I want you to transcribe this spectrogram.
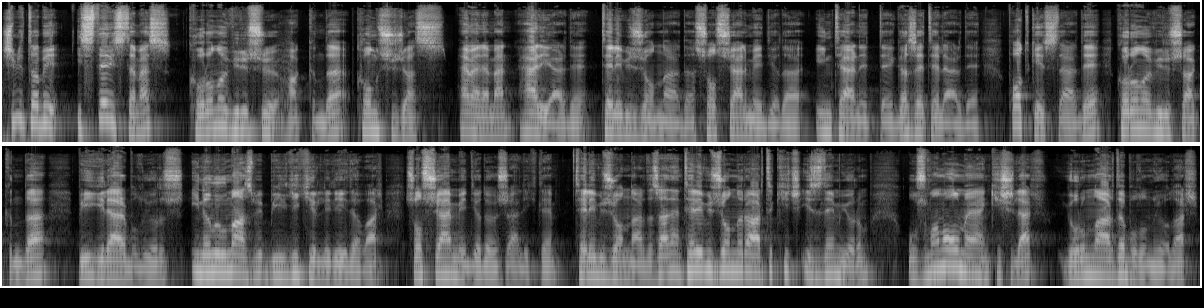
Şimdi tabii ister istemez koronavirüsü hakkında konuşacağız. Hemen hemen her yerde, televizyonlarda, sosyal medyada, internette, gazetelerde, podcastlerde koronavirüsü hakkında bilgiler buluyoruz. İnanılmaz bir bilgi kirliliği de var. Sosyal medyada özellikle, televizyonlarda. Zaten televizyonları artık hiç izlemiyorum. Uzman olmayan kişiler yorumlarda bulunuyorlar.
